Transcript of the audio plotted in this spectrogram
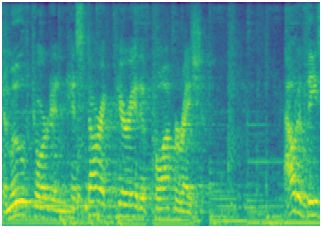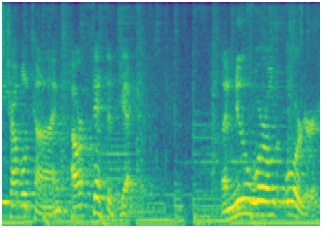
to move toward an historic period of cooperation. Out of these troubled times, our fifth objective, a new world order,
